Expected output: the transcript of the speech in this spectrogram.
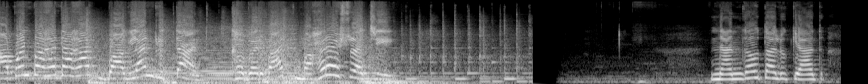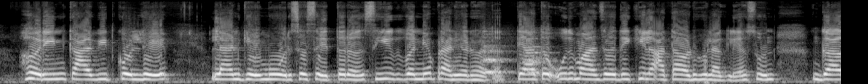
आपण पाहत आहात बागलान वृत्तांत खबरबात महाराष्ट्राची. नांदगाव तालुक्यात हरिण काळवीत कोल्हे लांडगे मोर ससे तरस ही वन्य प्राणी आढळतात. त्यात उद मांजर देखील आता आढळू लागले असून गा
